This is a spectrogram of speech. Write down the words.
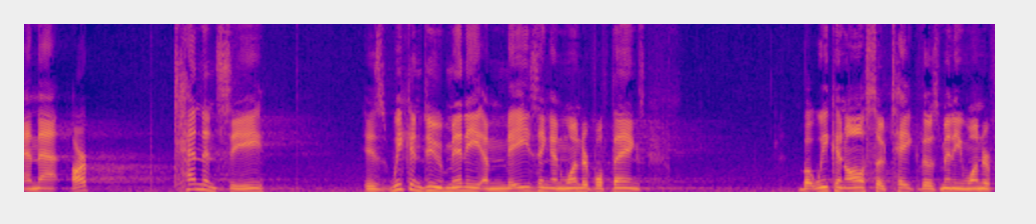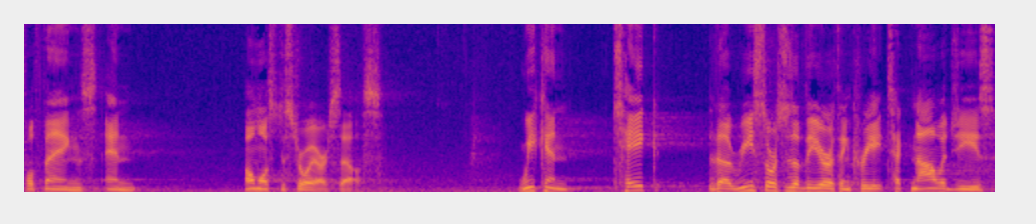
And that our tendency is we can do many amazing and wonderful things, but we can also take those many wonderful things and almost destroy ourselves. We can take the resources of the earth and create technologies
